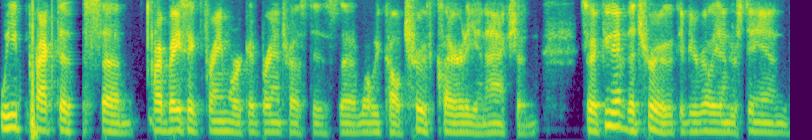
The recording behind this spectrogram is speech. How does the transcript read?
We practice uh, our basic framework at brand trust is uh, what we call truth clarity and action. So if you have the truth if you really understand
